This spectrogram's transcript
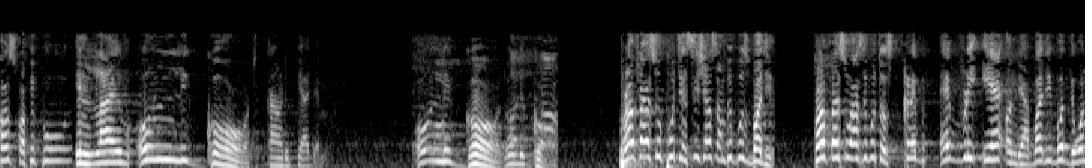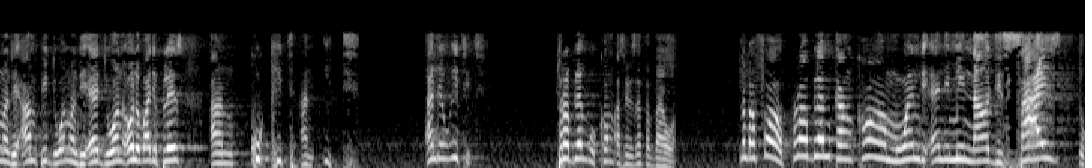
caused for people in life, only God can repair them. Only God, only God. Prophets who put incisions on people's body. Prophets who are able to scrape every ear on their body, both the one on the armpit, the one on the head, the one all over the place, and cook it and eat. And they will eat it. Problem will come as a result of that one. Number four, problem can come when the enemy now decides to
